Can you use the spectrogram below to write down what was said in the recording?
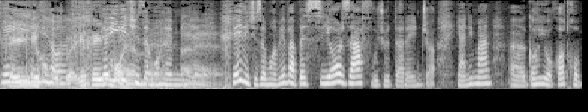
خیلی خوبه خیلی, خیلی چیز مهمیه. آره. خیلی چیز مهمیه و بسیار ضعف وجود داره اینجا. یعنی من گاهی اوقات خب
